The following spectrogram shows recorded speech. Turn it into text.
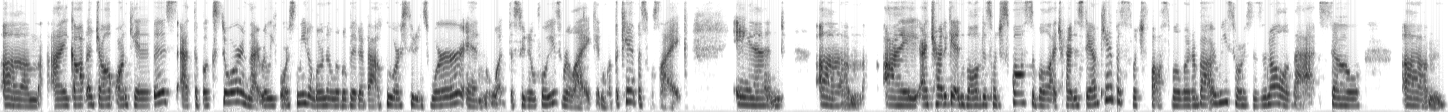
Um, I got a job on campus at the bookstore, and that really forced me to learn a little bit about who our students were and what the student employees were like and what the campus was like. And um, I, I try to get involved as much as possible. I try to stay on campus as much as possible, learn about our resources and all of that. So um,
